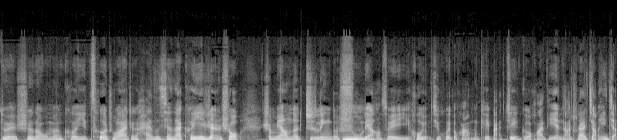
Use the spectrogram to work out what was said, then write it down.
对，是的，我们可以测出来这个孩子现在可以忍受什么样的指令的数量，所以以后有机会的话，我们可以把这个话题也拿出来讲一讲。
